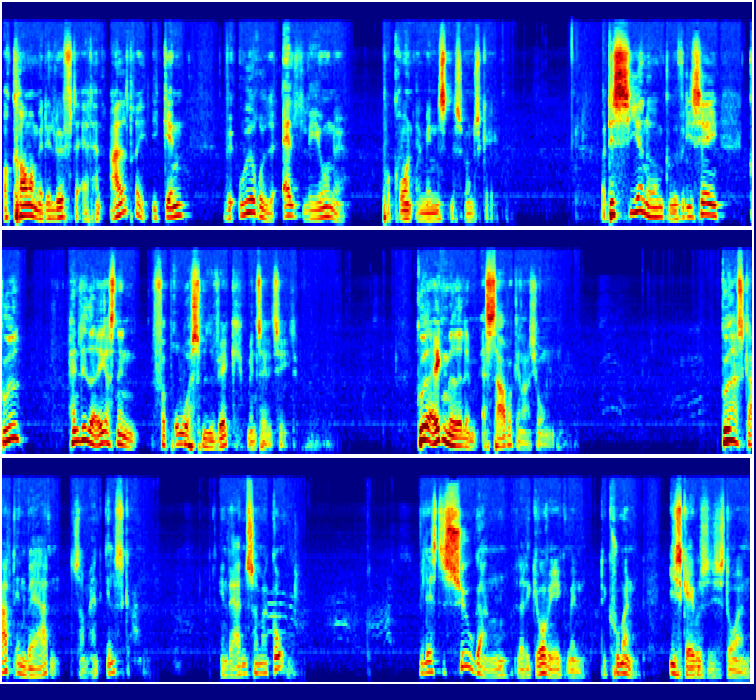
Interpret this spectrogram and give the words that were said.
og kommer med det løfte, at han aldrig igen vil udrydde alt levende på grund af menneskenes ondskab. Og det siger noget om Gud, fordi ser I, Gud, han lider ikke af sådan en forbrug og smid væk mentalitet. Gud er ikke medlem af sabbergenerationen. Gud har skabt en verden, som han elsker. En verden, som er god. Vi læste syv gange, eller det gjorde vi ikke, men det kunne man i skabelseshistorien.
